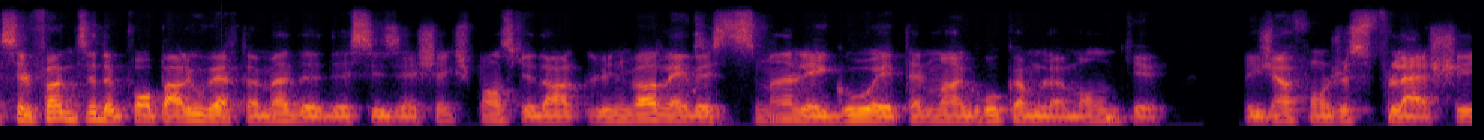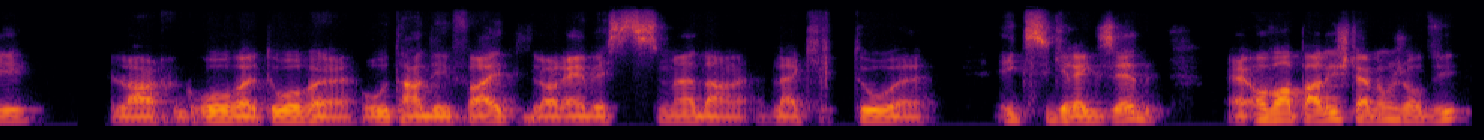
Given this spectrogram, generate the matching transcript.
c'est le fun de pouvoir parler ouvertement de, de ses échecs. Je pense que dans l'univers de l'investissement, l'ego est tellement gros comme le monde que les gens font juste flasher leur gros retour euh, au temps des fêtes, leur investissement dans la crypto euh, XYZ. Euh, on va en parler justement aujourd'hui.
